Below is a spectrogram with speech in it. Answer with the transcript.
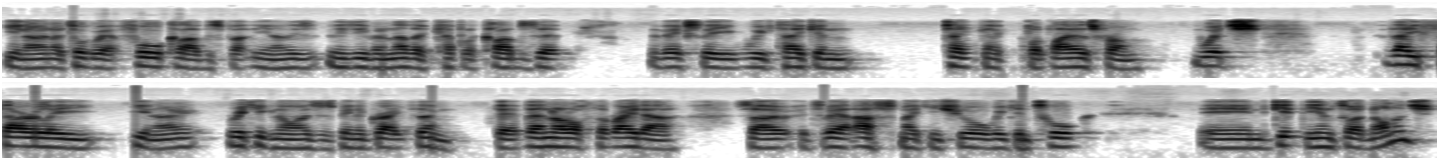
you know, and I talk about four clubs, but you know, there's, there's even another couple of clubs that have actually we've taken taken a couple of players from, which they thoroughly, you know, recognise as being a great thing. That they're not off the radar. So it's about us making sure we can talk and get the inside knowledge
